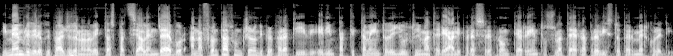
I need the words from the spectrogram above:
I membri dell'equipaggio della navetta spaziale Endeavour hanno affrontato un giorno di preparativi ed impacchettamento degli ultimi materiali per essere pronti al rientro sulla Terra previsto per mercoledì.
